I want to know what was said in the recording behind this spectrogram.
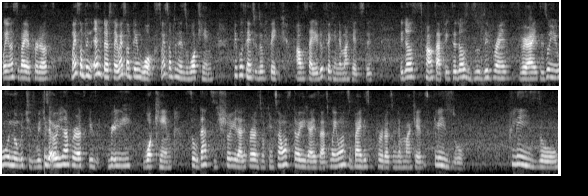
when you want to buy a product, when something interesting, when something works, when something is working, people tend to do fake outside. They do fake in the markets. They, they just counterfeit. They just do different varieties, so you won't know which is which. The original product is really working. So that's to show you that the product is working. So I want to tell you guys that when you want to buy this product in the market, please, oh, please, oh,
